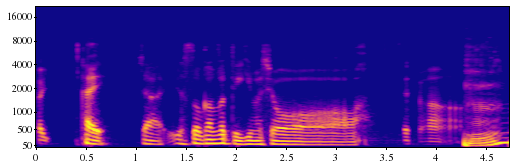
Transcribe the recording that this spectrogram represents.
はい。はい。じゃあ予想頑張っていきましょお願いします。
